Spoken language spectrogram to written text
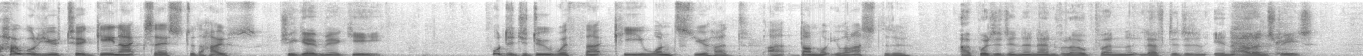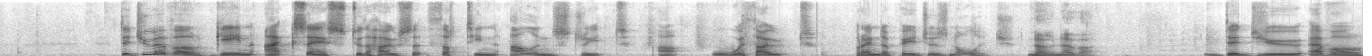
How were you to gain access to the house? She gave me a key. What did you do with that key once you had uh, done what you were asked to do? I put it in an envelope and left it in, in Allan Street. Did you ever gain access to the house at 13 Allan Street uh, without Brenda Page's knowledge? No, never. Did you ever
